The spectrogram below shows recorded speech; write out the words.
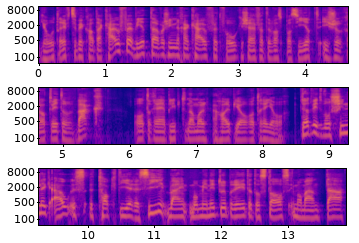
ja, der FCB kann den kaufen, wird er wahrscheinlich auch kaufen. Die Frage ist einfach, was passiert. Ist er gerade wieder weg oder äh, bleibt er nochmal ein halbes Jahr oder ein Jahr? Dort wird wahrscheinlich auch ein Taktieren sein, weil mir nicht darüber reden, dass das im Moment der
